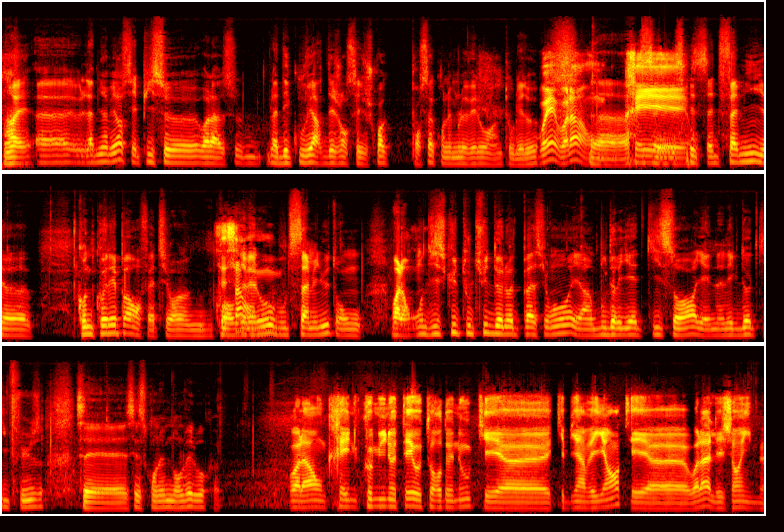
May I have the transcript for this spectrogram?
Ouais, euh, la bienveillance et puis ce, voilà, ce, la découverte des gens. C'est, je crois, pour ça qu'on aime le vélo, hein, tous les deux. Ouais, voilà. On euh, crée... c'est, cette famille euh, qu'on ne connaît pas en fait. Sur une course de vélo, on... au bout de 5 minutes, on, voilà, on discute tout de suite de notre passion. Il y a un bout de rillette qui sort, il y a une anecdote qui fuse. C'est, c'est ce qu'on aime dans le vélo. Quoi. Voilà, on crée une communauté autour de nous qui est, qui est bienveillante et voilà, les gens ils me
